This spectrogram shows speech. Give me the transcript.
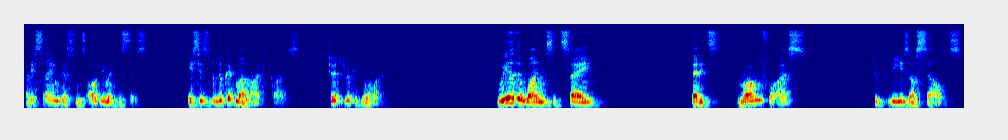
But he's saying this, and his argument is this. He says, Look at my life, guys. Church, look at your life. We are the ones that say that it's wrong for us to please ourselves.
